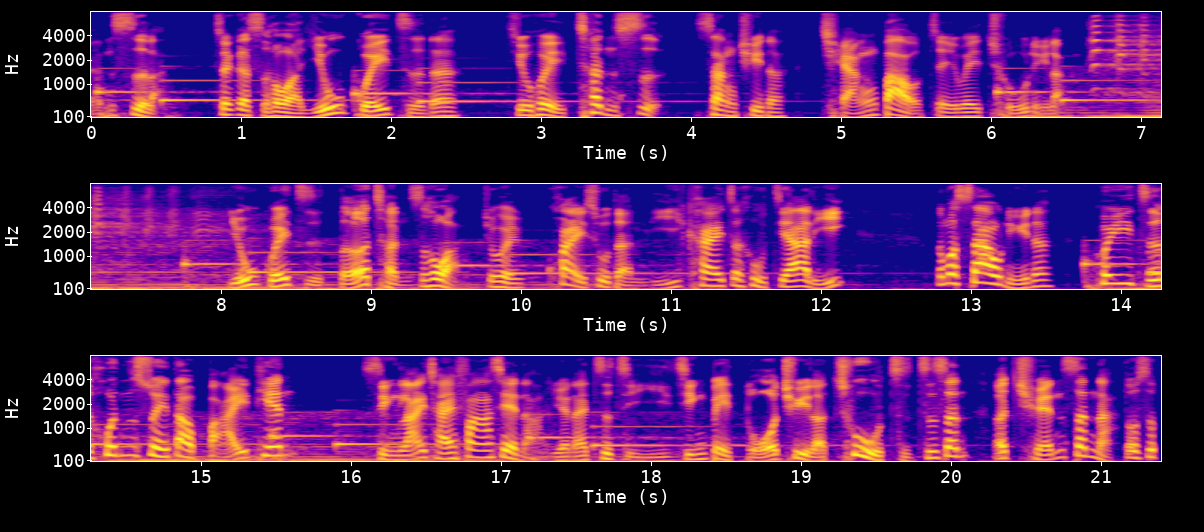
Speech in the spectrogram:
人事了。这个时候啊，有鬼子呢就会趁势上去呢强暴这位处女了。有鬼子得逞之后啊，就会快速的离开这户家里。那么少女呢，会一直昏睡到白天，醒来才发现啊，原来自己已经被夺去了处子之身，而全身呐都是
